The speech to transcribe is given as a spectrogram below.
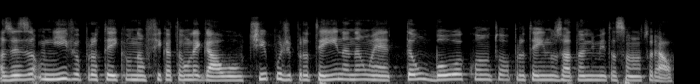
às vezes, o nível proteico não fica tão legal, ou o tipo de proteína não é tão boa quanto a proteína usada na alimentação natural.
